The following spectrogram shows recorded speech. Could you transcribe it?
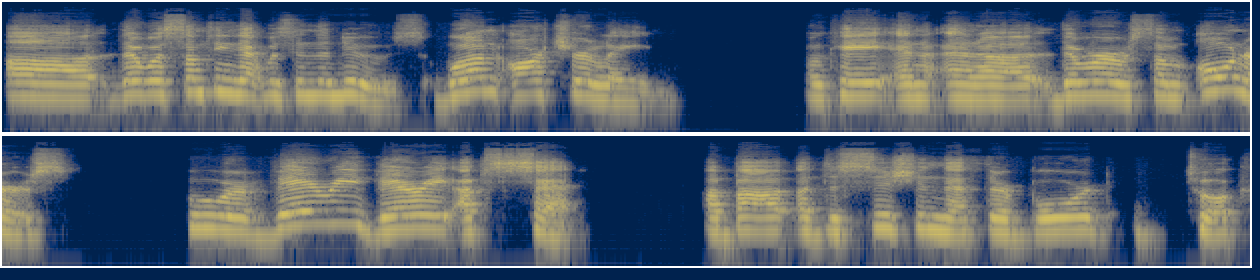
uh, there was something that was in the news. One Archer Lane, okay, and and uh, there were some owners who were very very upset about a decision that their board took,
